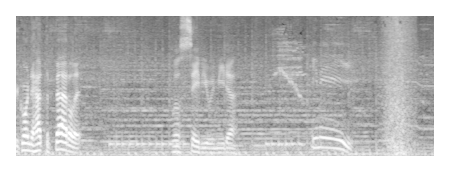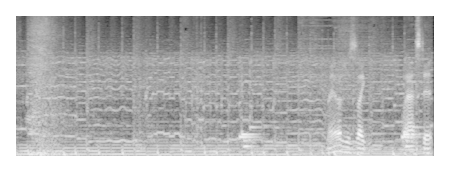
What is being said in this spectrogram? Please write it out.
You're going to have to battle it. We'll save you, Amida. Imi! Might I'll just like blast it.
